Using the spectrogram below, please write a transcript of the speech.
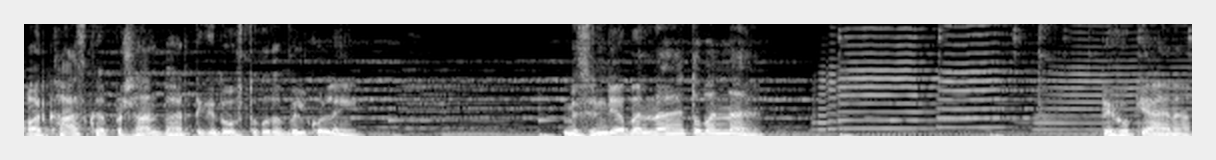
और खासकर प्रशांत भारती के दोस्तों को तो बिल्कुल नहीं। मिस इंडिया बनना है तो बनना है। देखो क्या है ना,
